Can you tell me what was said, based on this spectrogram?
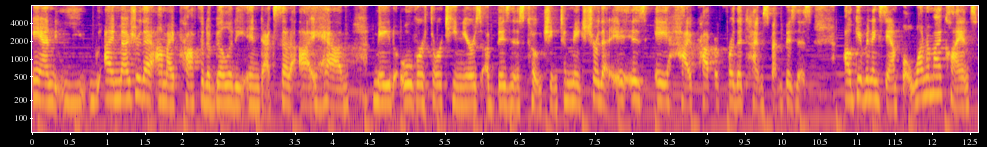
And you, I measure that on my profitability index that I have made over 13 years of business coaching to make sure that it is a high profit for the time spent business. I'll give an example. One of my clients,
